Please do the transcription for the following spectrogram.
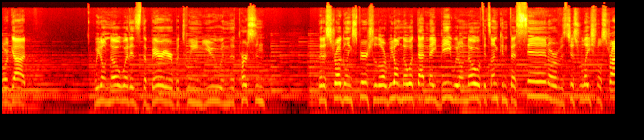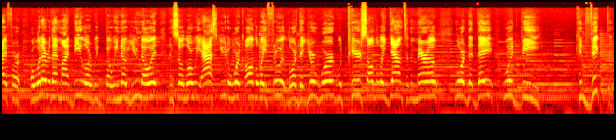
Lord God, we don't know what is the barrier between you and the person that is struggling spiritually, Lord. We don't know what that may be. We don't know if it's unconfessed sin or if it's just relational strife or, or whatever that might be, Lord. We, but we know you know it. And so, Lord, we ask you to work all the way through it, Lord, that your word would pierce all the way down to the marrow, Lord, that they would be convicted,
